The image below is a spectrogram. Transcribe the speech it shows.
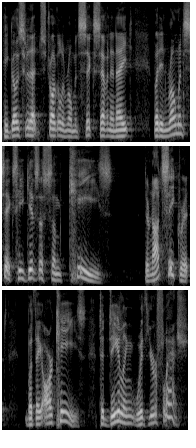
He goes through that struggle in Romans 6, 7, and 8. But in Romans 6, he gives us some keys. They're not secret, but they are keys to dealing with your flesh.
